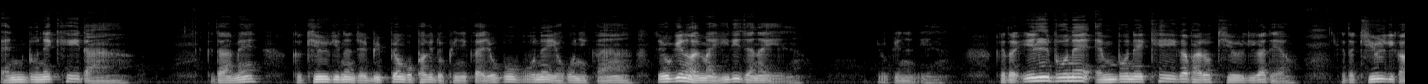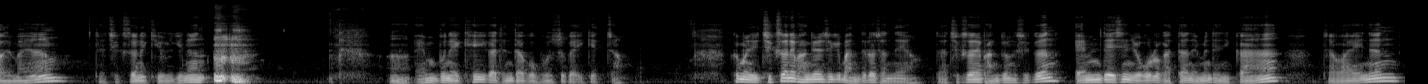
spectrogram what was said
n분의 k다. 그 다음에 그 기울기는 이제 밑변 곱하기 높이니까 요 부분에 요거니까 여기는 얼마? 1이잖아, 1. 여기는 1. 그래서 1분의 n분의 k가 바로 기울기가 돼요. 그래서 기울기가 얼마야? 자, 직선의 기울기는 어, n분의 k가 된다고 볼 수가 있겠죠. 그러면 이 직선의 방정식이 만들어졌네요. 자, 직선의 방정식은 m 대신 요거를 갖다 내면 되니까 자, y는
